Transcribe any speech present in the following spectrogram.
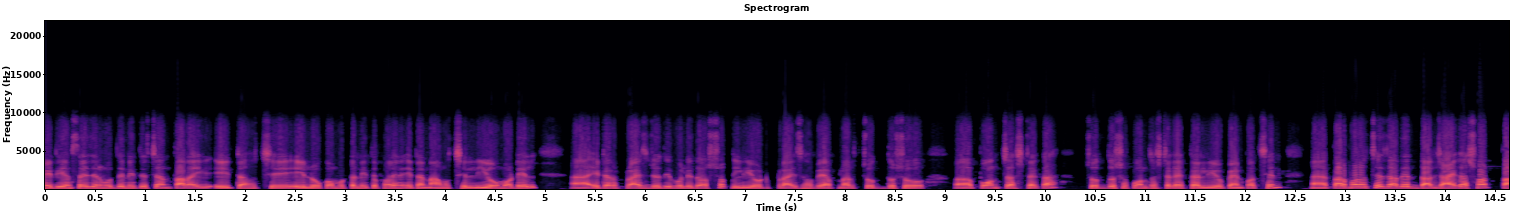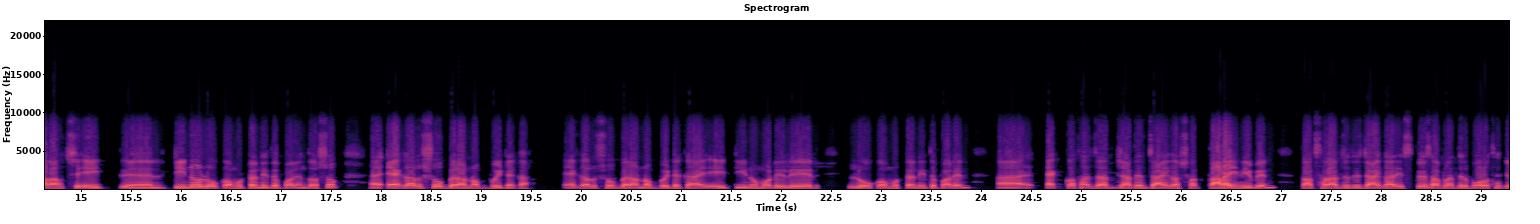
মিডিয়াম সাইজের মধ্যে নিতে চান, তারা এইটা হচ্ছে, এই লো কমোডটা নিতে পারেন। এটার নাম হচ্ছে লিও মডেল এটার প্রাইস যদি বলি দর্শক লিওর প্রাইস হবে আপনার চোদ্দশো পঞ্চাশ টাকা। চোদ্দশো পঞ্চাশ টাকা একটা লিও প্যান্ট পাচ্ছেন। তারপর হচ্ছে যাদের জায়গা শর্ট তারা হচ্ছে এই টিনো লো কমোডটা নিতে পারেন দর্শক। এগারোশো বিরানব্বই টাকা। এগারোশো বিরানব্বই টাকায় এই টিনো মডেলের লো কমোডটা নিতে পারেন। এক কথা যাদের জায়গা শর্ট তারাই নেবেন। তাছাড়া যদি জায়গার স্পেস আপনাদের বড় থাকে,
